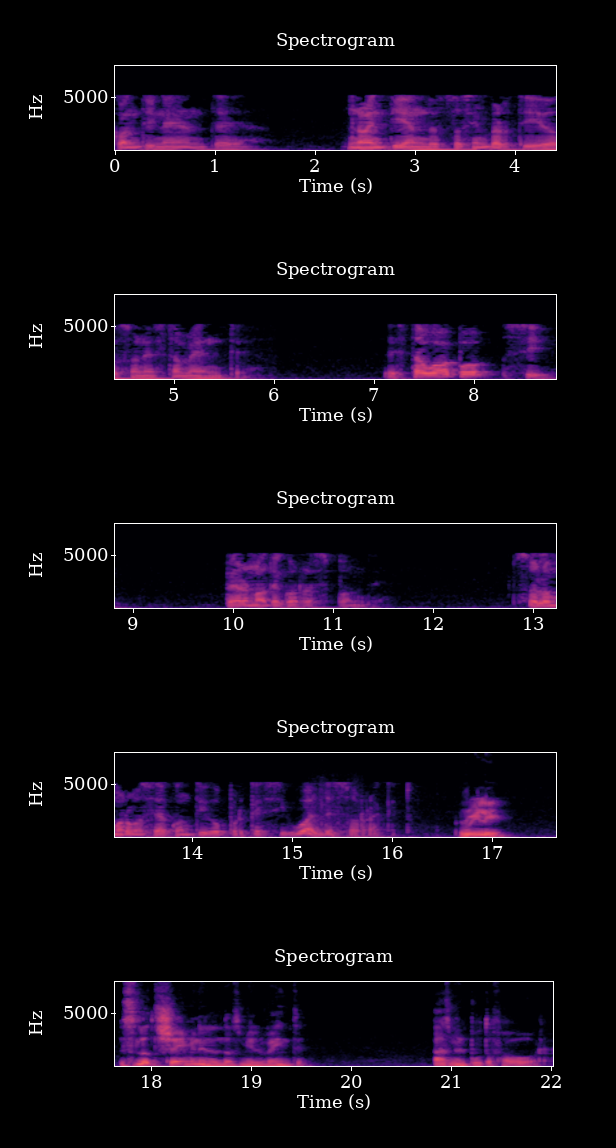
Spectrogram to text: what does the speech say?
continente. No entiendo estos invertidos, honestamente. Está guapo, sí, pero no te corresponde. Solo morbosea contigo porque es igual de zorra que tú. ¿Really? ¿Slot shaming en el 2020? Hazme el puto favor.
